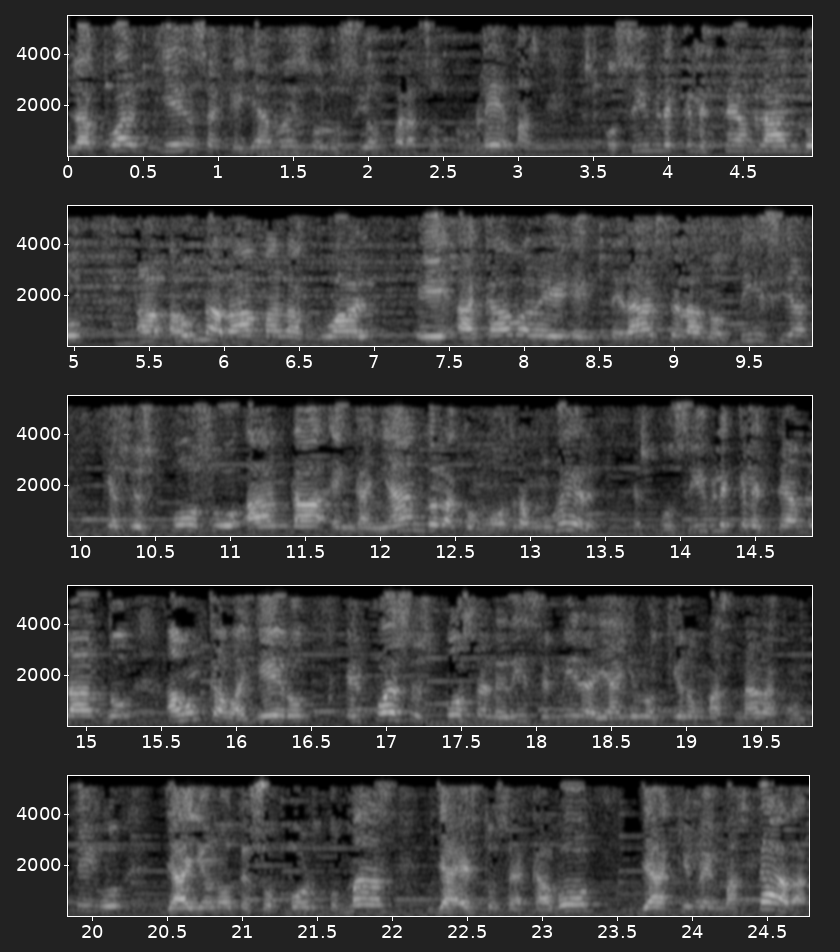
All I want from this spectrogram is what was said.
la cual piensa que ya no hay solución para sus problemas. Es posible que le esté hablando a, una dama la cual eh, acaba de enterarse la noticia que su esposo anda engañándola con otra mujer. Es posible que le esté hablando a un caballero el cual su esposa le dice, mira, ya yo no quiero más nada contigo, ya yo no te soporto más, ya esto se acabó, ya hay más nada.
